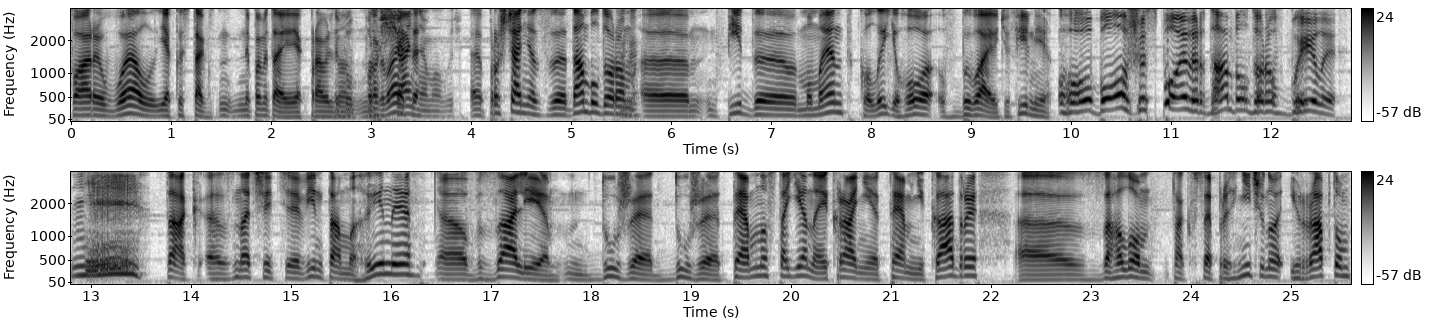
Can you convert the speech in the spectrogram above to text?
Farewell, якось так не пам'ятаю, як правильно типу, називається. Прощання, мабуть. Е, прощання з Дамблдором mm-hmm. під е, момент, коли його вбивають у фільмі. О Боже, спойлер! Дамблдора вбили! Ні. Так, значить, він там гине. В залі дуже дуже темно стає. На екрані темні кадри. Загалом так все пригнічено, і раптом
